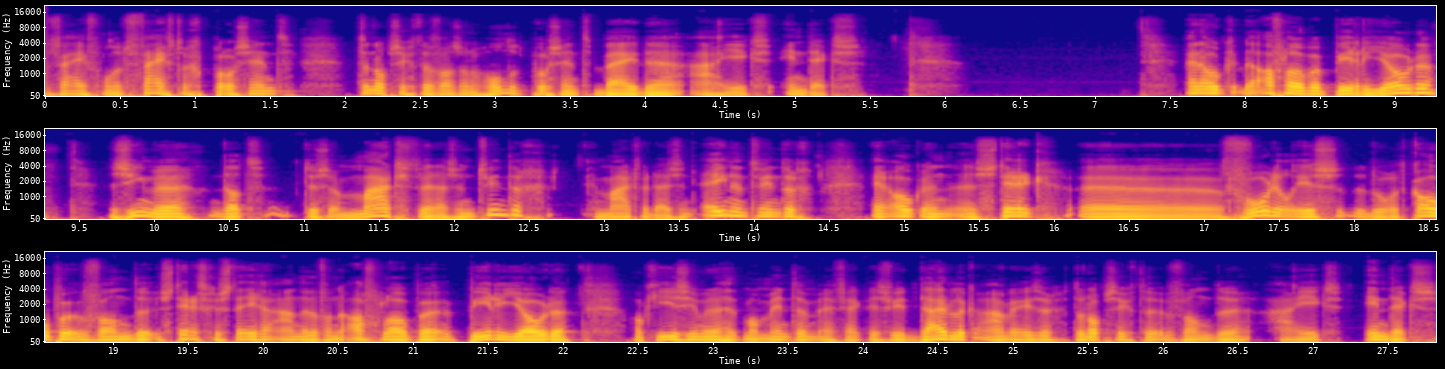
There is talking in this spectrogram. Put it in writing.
550% ten opzichte van zo'n 100% bij de AX-index. En ook de afgelopen periode zien we dat tussen maart 2020 en maart 2021 er ook een, sterk uh, voordeel is door het kopen van de sterkst gestegen aandelen van de afgelopen periode. Ook hier zien we het momentum effect is weer duidelijk aanwezig ten opzichte van de AX-index.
